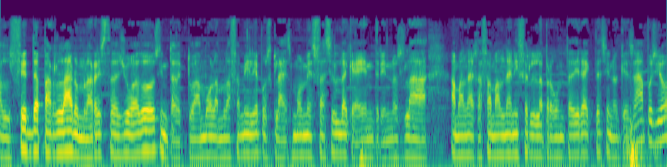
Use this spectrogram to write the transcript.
el fet de parlar-ho amb la resta de jugadors, interactuar molt amb la família, doncs, clar, és molt més fàcil de que entrin. No és la, amb el, agafar amb el nen i fer-li la pregunta directa, sinó que és, ah, doncs jo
